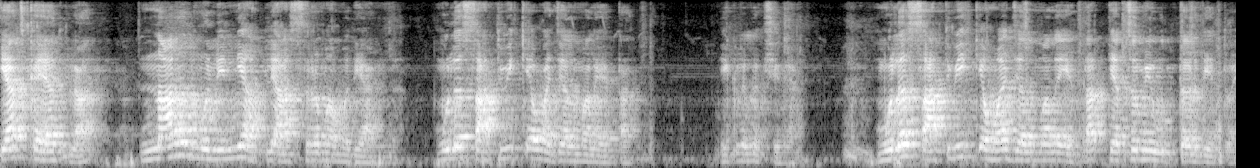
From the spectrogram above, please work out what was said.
त्याच कयादूला नारद मुनींनी आपल्या आश्रमामध्ये आणलं. मुलं सात्विक केव्हा जन्माला येतात? इकडे लक्ष द्या. मुलं सात्विक केव्हा जन्माला येतात त्याचं मी उत्तर देतोय.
